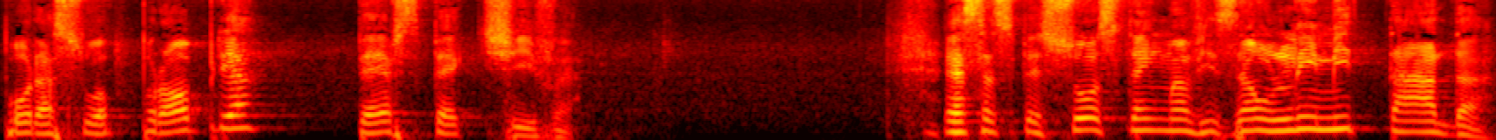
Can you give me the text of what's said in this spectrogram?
por a sua própria perspectiva. Essas pessoas têm uma visão limitada,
